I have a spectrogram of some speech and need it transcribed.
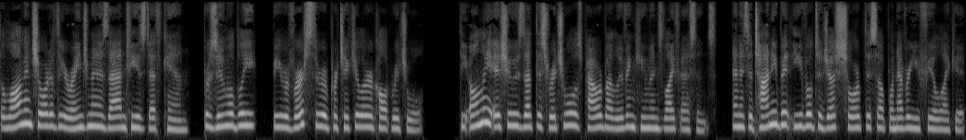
The long and short of the arrangement is that Antea's death can, presumably, be reversed through a particular occult ritual. The only issue is that this ritual is powered by living humans' life essence, and it's a tiny bit evil to just slurp this up whenever you feel like it.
